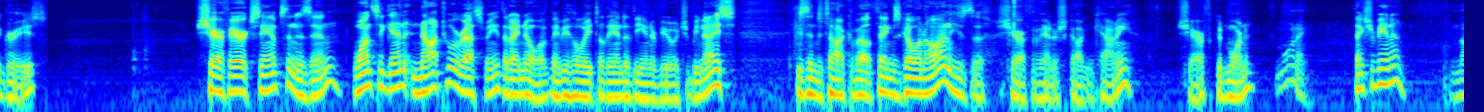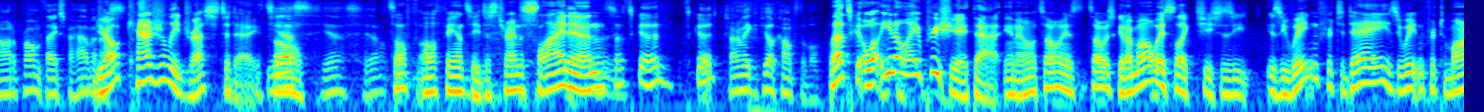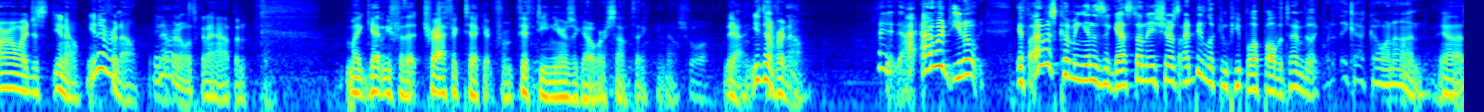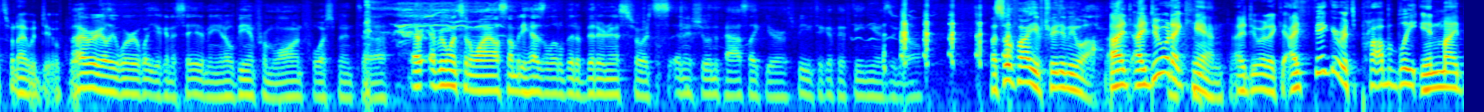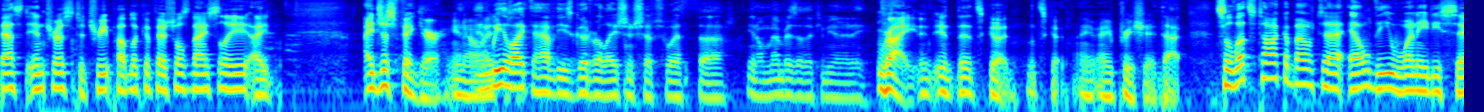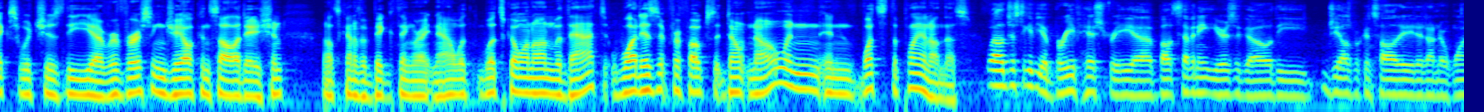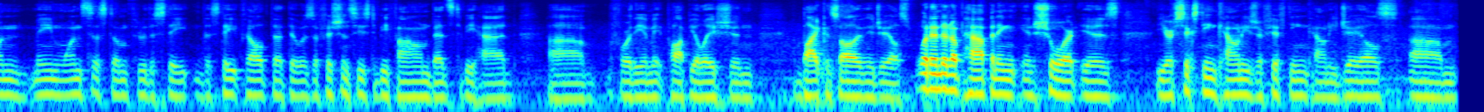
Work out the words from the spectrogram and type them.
agrees. Sheriff Eric Samson is in once again, not to arrest me that I know of. Maybe he'll wait till the end of the interview, which would be nice. He's in to talk about things going on. He's the sheriff of Androscoggin County. Sheriff, good morning. Good morning. Thanks for being in. Not a problem. Thanks for having us. You're all casually dressed today. It's yes, yes, yeah. all it's all all fancy. Just trying to slide in. So it's good. It's good. Trying to make you feel comfortable. That's good. Well, you know, I appreciate that. You know, it's always it's always good. I'm always like, geez, is he is he waiting for today? Is he waiting for tomorrow? I just, you know, you never know. You never know what's going to happen. Might get me for that traffic ticket from 15 years ago or something. You know. Sure. Yeah, you never know. I, I would, you know, if I was coming in as a guest on these shows, I'd be looking people up all the time, be like, what do they got going on? Yeah, that's what I would do. But- I really worry what you're going to say to me. You know, being from law enforcement, uh, every once in a while somebody has a little bit of bitterness or it's an issue in the past, like your speeding ticket 15 years ago. but so far, you've treated me well. I, I do what I can. I do what I can. I figure it's probably in my best interest to treat public officials nicely. I, I just figure, you know, And I- we like to have these good relationships with, uh, you know, members of the community. right. It, it, that's good. That's good. I, I appreciate that. So let's talk about uh, LD 186, which is the uh, reversing jail consolidation. Well, it's kind of a big thing right now. What, what's going on with that? What is it for folks that don't know, and and what's the plan on this? Well, just to give you a brief history, uh, about seven, eight years ago, the jails were consolidated under one main one system through the state. The state felt that there was efficiencies to be found, beds to be had um, for the inmate population by consolidating the jails. What ended up happening, in short, is your 16 counties or 15 county jails um,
